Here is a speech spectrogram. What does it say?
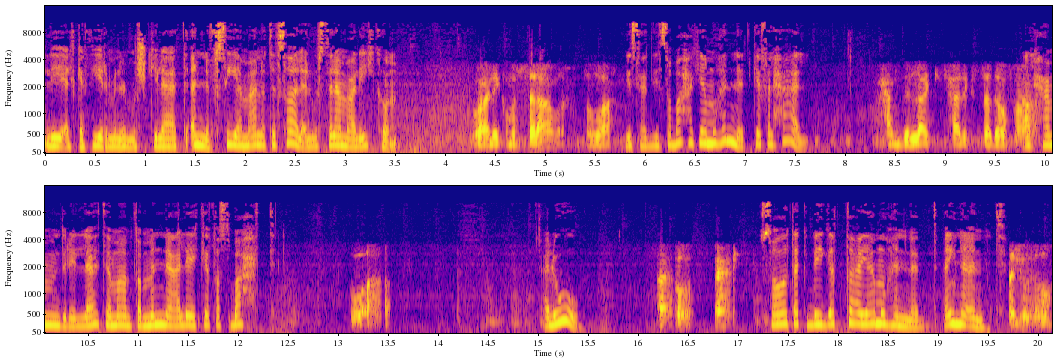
للكثير من المشكلات النفسية. معنا اتصال. والسلام عليكم. وعليكم السلام ورحمة الله. يسعد لي صباحك يا مهند. كيف الحال؟ الحمد لله. كيف حالك أستاذ وفاء؟ الحمد لله تمام. طمنا عليك. كيف أصبحت؟ ألو؟ صوتك بيقطع يا مهند. أين أنت؟ ألو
